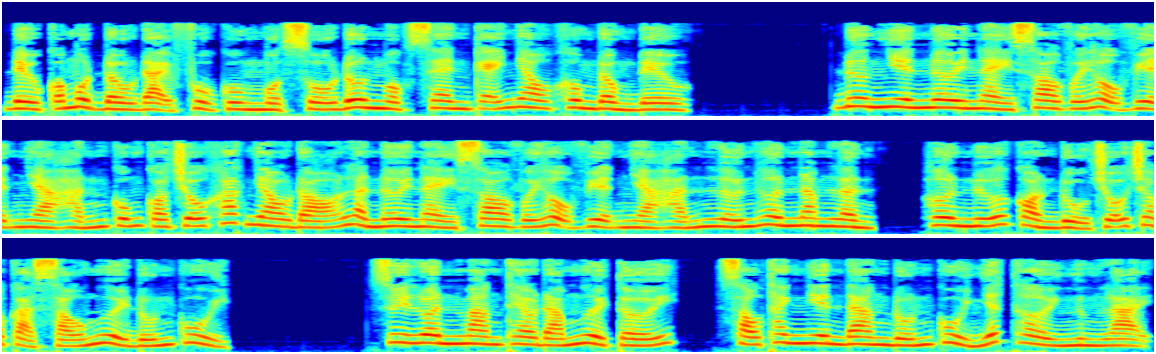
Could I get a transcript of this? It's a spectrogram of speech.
đều có một đầu đại phủ cùng một số đôn mộc sen kẽ nhau không đồng đều. Đương nhiên nơi này so với hậu viện nhà hắn cũng có chỗ khác nhau đó là nơi này so với hậu viện nhà hắn lớn hơn 5 lần, hơn nữa còn đủ chỗ cho cả 6 người đốn củi. Duy Luân mang theo đám người tới, 6 thanh niên đang đốn củi nhất thời ngừng lại.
